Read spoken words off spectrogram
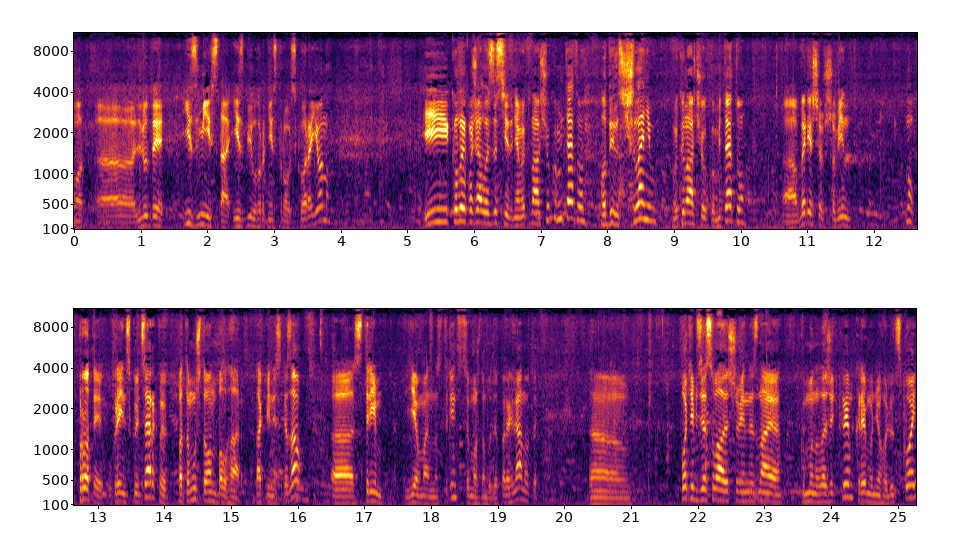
От, е, люди із міста, із Білгород-Дністровського району. І коли почалось засідання виконавчого комітету, один з членів виконавчого комітету е, вирішив, що він ну, проти української церкви, тому що він болгар. Так він і сказав. Е, стрім є в мене на сторінці, це можна буде переглянути. Е, потім з'ясували, що він не знає, кому належить Крим. Крим у нього людський.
